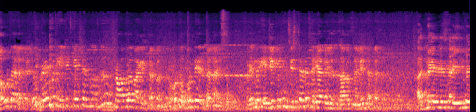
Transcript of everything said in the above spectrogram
ಹೌದಲ್ಲ ಪ್ರೈಮರಿ ಎಜುಕೇಶನ್ ಪ್ರಾಬ್ಲಮ್ ಆಗಿರ್ತಕ್ಕಂಥದ್ದು. ಒಟ್ಟು ಒಬ್ಬರದೇ ಇರ್ತಲ್ಲ ಪ್ರೈಮರಿ ಎಜುಕೇಶನ್ ಸಿಸ್ಟಮ್ ಸರಿಯಾಗಿಲ್ಲ ತಾಲೂಕಿನಲ್ಲಿ ಅಂತಕ್ಕಂಥದ್ದು ಹದಿನೈದರಿಂದ ಹಿಂದೆ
